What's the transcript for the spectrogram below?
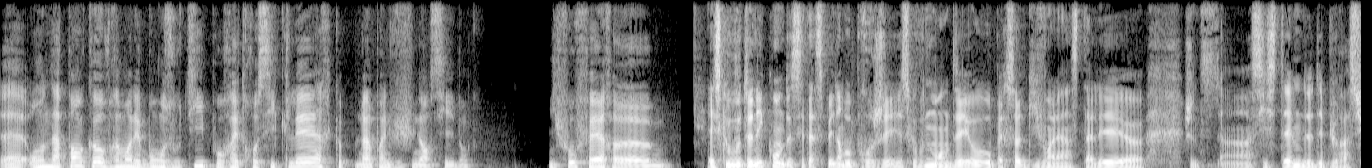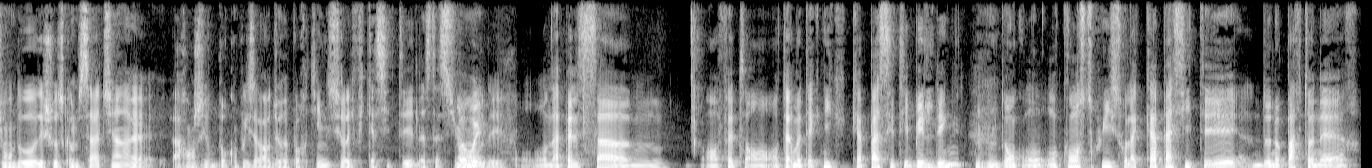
euh, on n'a pas encore vraiment les bons outils pour être aussi clair que d'un point de vue financier. Donc, il faut faire est-ce que vous tenez compte de cet aspect dans vos projets? Est-ce que vous demandez aux personnes qui vont aller installer euh, un système de d'épuration d'eau, des choses comme ça, tiens, euh, arrangez-vous pour qu'on puisse avoir du reporting sur l'efficacité de la station oui. On appelle ça, euh, en fait, en, termes techniques, capacity building. Mhm. Donc, on, construit sur la capacité de nos partenaires.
